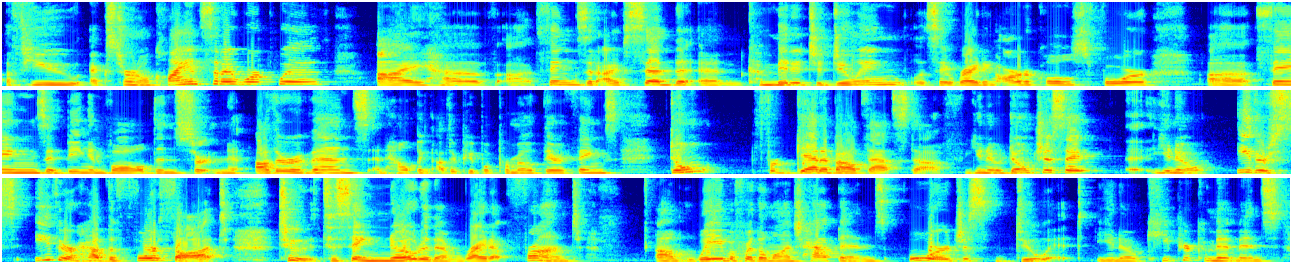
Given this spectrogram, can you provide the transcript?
a few external clients that I work with. I have uh, things that I've said that and committed to doing, let's say writing articles for uh, things and being involved in certain other events and helping other people promote their things. Don't forget about that stuff. You know, don't just say, uh, you know, either either have the forethought to to say no to them right up front. Um, way before the launch happens, or just do it. You know, keep your commitments,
